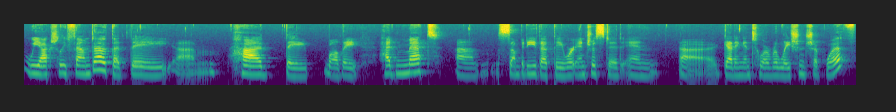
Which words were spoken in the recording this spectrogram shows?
we actually found out that they um, had they well they had met um, somebody that they were interested in uh, getting into a relationship with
